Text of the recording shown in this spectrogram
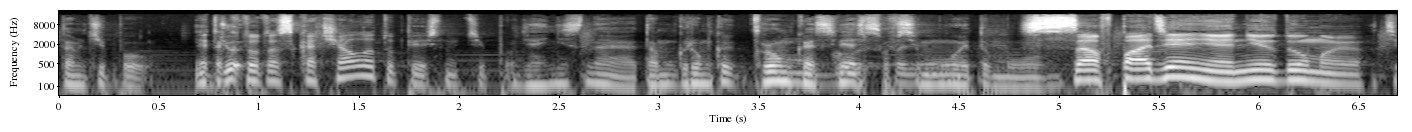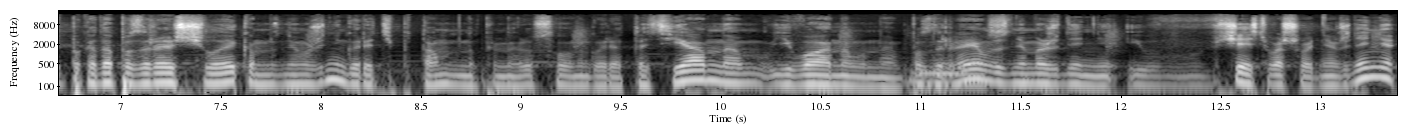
там, типа... Это идё- кто-то скачал эту песню, типа? Я не знаю, там громко, громкая О, связь по господи. всему этому. Совпадение, не думаю. Типа, когда поздравляешь с человеком с днем рождения, говорят, типа, там, например, условно говоря, Татьяна Ивановна, поздравляем с днем рождения, и в честь вашего дня рождения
